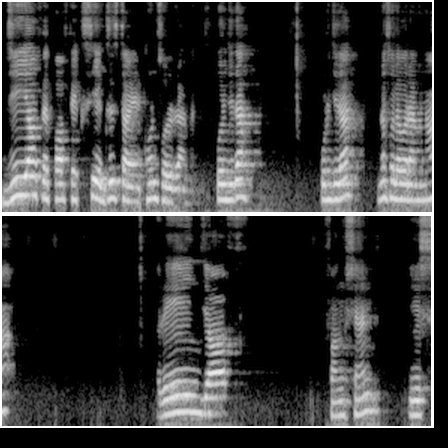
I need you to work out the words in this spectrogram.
G of F of X exist ஆகிருக்கும்னு சொல்கிறாங்க புரிஞ்சுதா? புரிஞ்சுதா? என்ன சொல்ல வராங்கன்னா range of function is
